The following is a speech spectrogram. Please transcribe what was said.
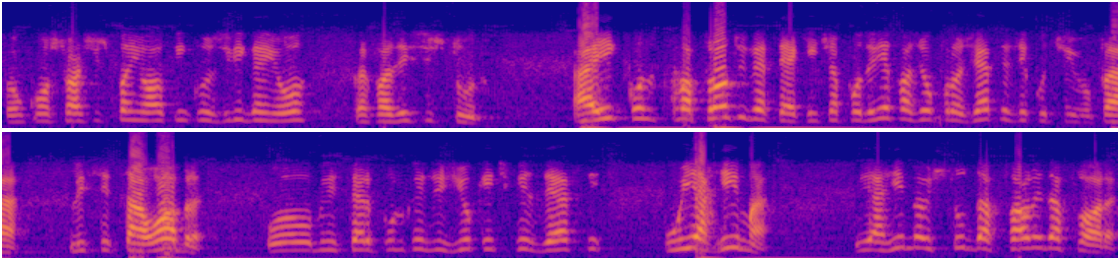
foi um consórcio espanhol que inclusive ganhou para fazer esse estudo. Aí, quando estava pronto o IVETEC, a gente já poderia fazer o projeto executivo para licitar a obra, o Ministério Público exigiu que a gente fizesse o IARIMA. O IARIMA é o estudo da fauna e da flora,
